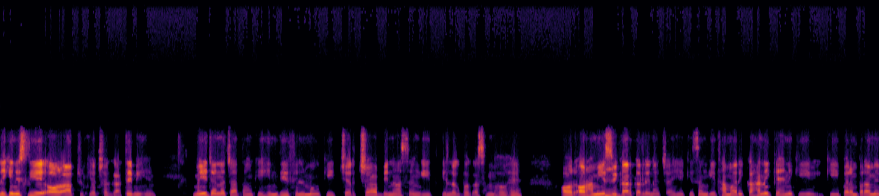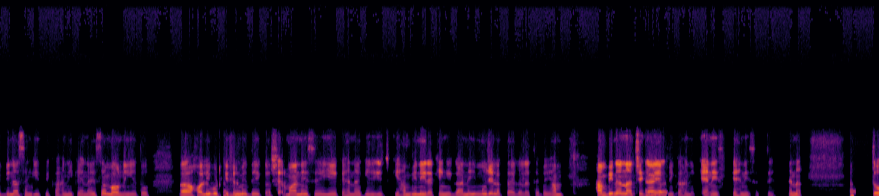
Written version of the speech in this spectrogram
लेकिन इसलिए और आप चूँकि अच्छा गाते भी हैं, मैं ये जानना चाहता हूँ कि हिंदी फ़िल्मों की चर्चा बिना संगीत के लगभग असंभव है और और हमें ये स्वीकार कर लेना चाहिए कि संगीत हमारी कहानी कहने की की परंपरा में बिना संगीत के कहानी कहना ये संभव नहीं है। तो हॉलीवुड की फ़िल्में देखकर शर्माने से ये कहना कि कि हम भी नहीं रखेंगे गाने, मुझे लगता है गलत है। भई हम हम बिना नाचे-गाए अपनी कहानी कह नहीं कह नहीं सकते, है ना? हाँ, तो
